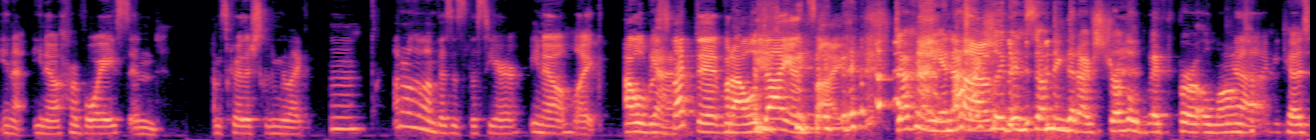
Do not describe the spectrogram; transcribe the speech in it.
in, a, you know, her voice. And I'm scared that she's going to be like, mm, I don't really want visits this year, you know, like I will respect yeah. it, but I will die inside. Definitely. And that's um, actually been something that I've struggled with for a long yeah. time because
